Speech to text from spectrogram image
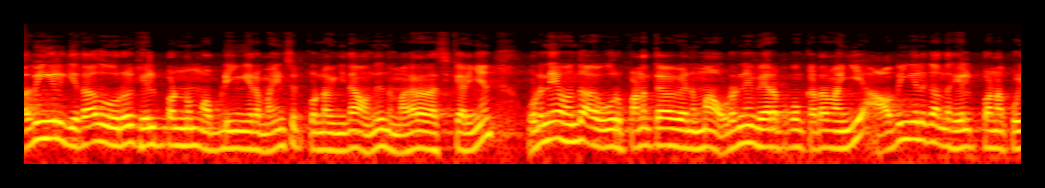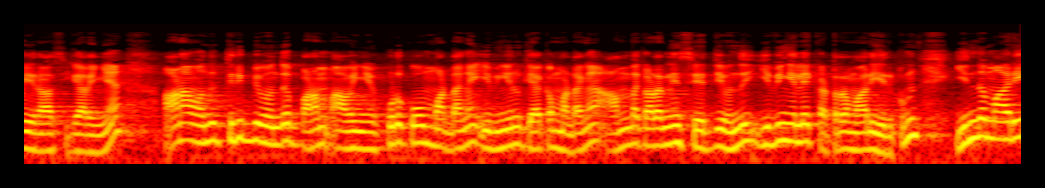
அவங்களுக்கு ஏதாவது ஒரு ஹெல்ப் பண்ணணும் அப்படிங்கிற மைண்ட் செட் கொண்டவங்க தான் வந்து இந்த மகர ராசிக்காரங்க. உடனே வந்து ஒரு பணம் தேவை வேணுமா? உடனே வேறு பக்கம் கடன் வாங்கி அவங்களுக்கு அந்த ஹெல்ப் பண்ணக்கூடிய ராசிக்காரங்க. ஆனால் வந்து திருப்பி வந்து பணம் அவங்க கொடுக்கவும் மாட்டாங்க இவங்களும் கேட்க மாட்டாங்க. அந்த கடனையும் சேர்த்து வந்து இவங்களே கட்டுற மாதிரி இருக்கும். இந்த மாதிரி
